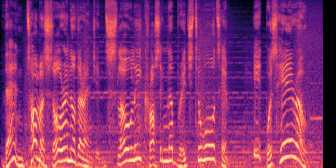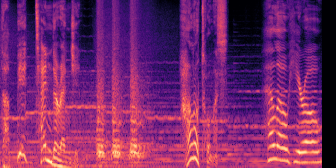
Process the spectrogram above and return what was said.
Then Thomas saw another engine slowly crossing the bridge towards him. It was Hero, the big tender engine. Hello, Thomas. Hello, hero.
